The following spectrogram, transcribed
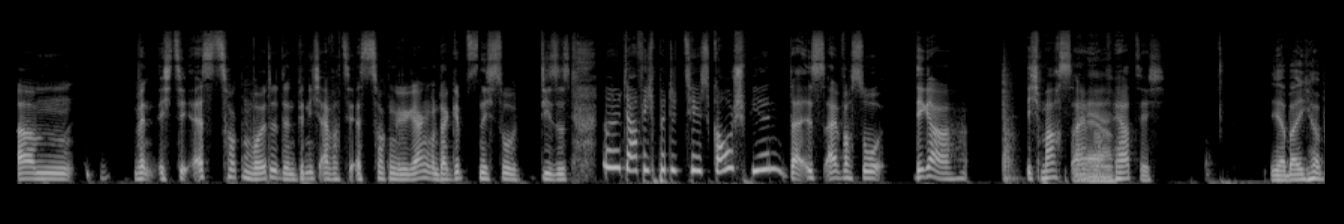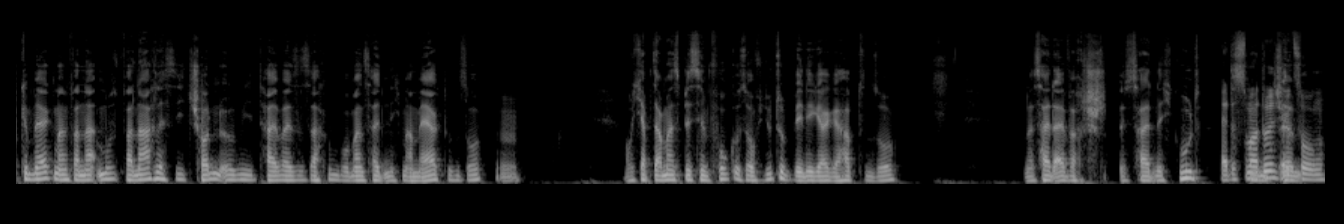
Ähm, wenn ich CS zocken wollte, dann bin ich einfach CS zocken gegangen und da gibt es nicht so dieses, äh, darf ich bitte CSGO spielen? Da ist einfach so, Digga, ich mach's einfach, ja. fertig. Ja, aber ich habe gemerkt, man vernachlässigt schon irgendwie teilweise Sachen, wo man es halt nicht mal merkt und so. Hm. Auch ich habe damals ein bisschen Fokus auf YouTube weniger gehabt und so. Und das ist halt einfach, ist halt nicht gut. Hättest du mal und, durchgezogen. Ähm,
